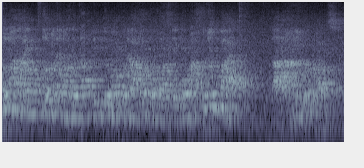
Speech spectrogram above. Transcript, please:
মুসলমান আর মুসলমানের মধ্যে তাৎপর্য মহলে আবদ্ধ হওয়া সেই মহার সুযোগ পায় তা আমি গ্রহণ করছি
